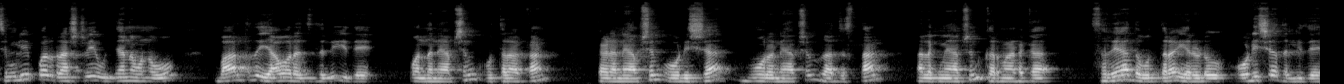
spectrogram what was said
ಸಿಮ್ಲಿಪಾಲ್ ರಾಷ್ಟ್ರೀಯ ಉದ್ಯಾನವನವು ಭಾರತದ ಯಾವ ರಾಜ್ಯದಲ್ಲಿ ಇದೆ? ಒಂದನೇ ಆಪ್ಷನ್, ಉತ್ತರಾಖಂಡ್, ಎರಡನೇ ಆಪ್ಷನ್, ಒಡಿಶಾ, ಮೂರನೇ ಆಪ್ಷನ್, ರಾಜಸ್ಥಾನ್, ನಾಲ್ಕನೇ ಆಪ್ಷನ್, ಕರ್ನಾಟಕ. ಸರಿಯಾದ ಉತ್ತರ ಎರಡು ಒಡಿಶಾದಲ್ಲಿದೆ.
